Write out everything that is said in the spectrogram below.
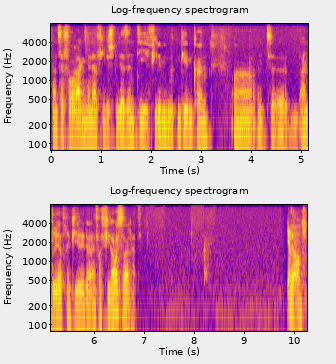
ganz hervorragend, wenn da viele Spieler sind, die viele Minuten geben können äh, und äh, Andrea Trinkieri da einfach viel Auswahl hat. Ja. ja, und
